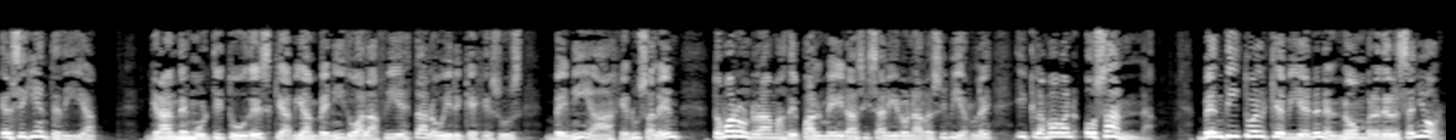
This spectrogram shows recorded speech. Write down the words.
El siguiente día, grandes multitudes que habían venido a la fiesta al oír que Jesús venía a Jerusalén, tomaron ramas de palmeras y salieron a recibirle, y clamaban, Hosanna, bendito el que viene en el nombre del Señor,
